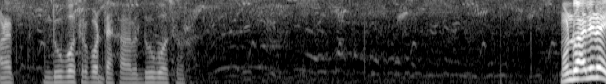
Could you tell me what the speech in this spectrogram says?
অনেক দু বছর পর দেখা গেল দু বছর। মুন্ডু আইলি রে!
